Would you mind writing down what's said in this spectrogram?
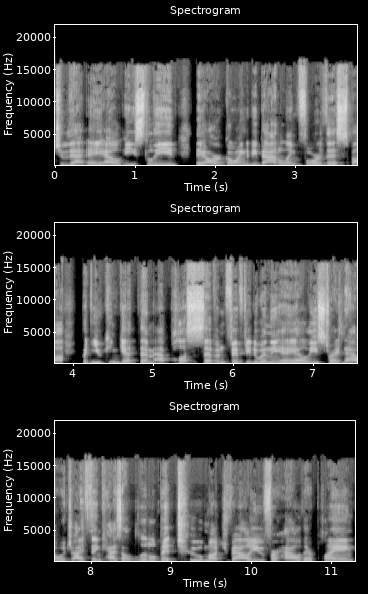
to that AL East lead. They are going to be battling for this spot, but you can get them at plus 750 to win the AL East right now, which I think has a little bit too much value for how they're playing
